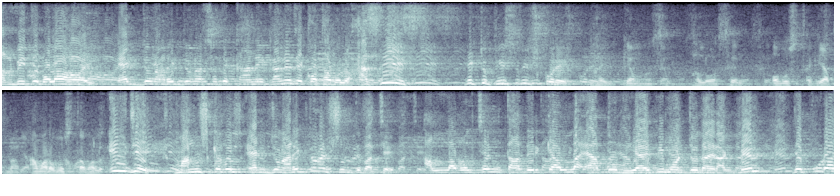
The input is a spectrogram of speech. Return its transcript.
আরবিতে বলা হয়, একজন আরেকজনের সাথে কানে কানে যে কথা বলো, হাসিস। একটু ফিস ফিস করে। ভাই, কেমন আছেন? ভালো আছেন? অবস্থা কি আপনার? আমার অবস্থা ভালো। এই যে মানুষ কেবল একজন আরেকজনের শুনতে পাচ্ছে। আল্লাহ বলছেন, তাদেরকে আল্লাহ এত ভিআইপি মর্যাদায় রাখবেন যে পুরা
